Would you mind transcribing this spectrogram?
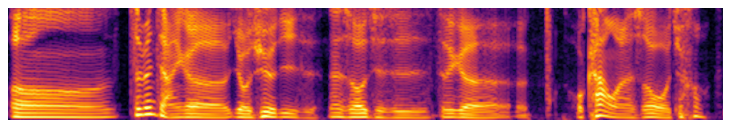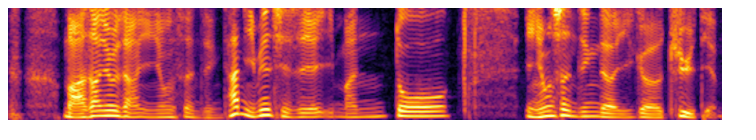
嗯，这边讲一个有趣的例子。那时候其实这个我看完的时候，我就马上又想引用圣经，它里面其实也蛮多。引用圣经的一个据点，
